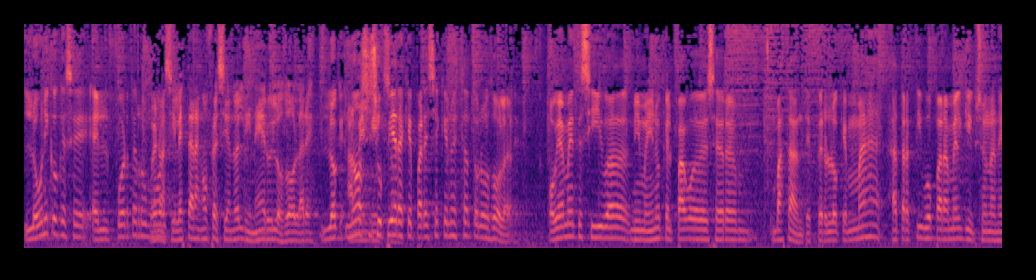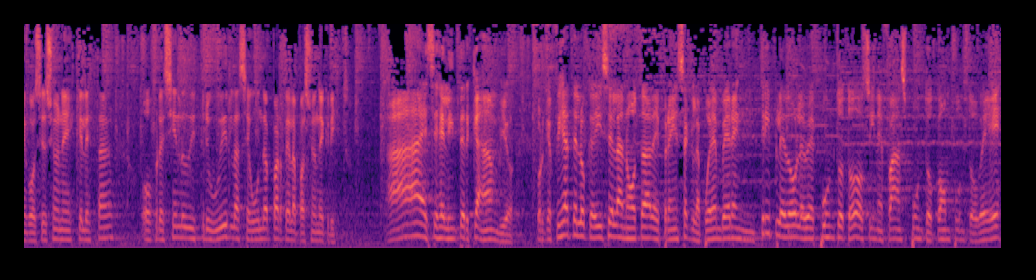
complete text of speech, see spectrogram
Lo único que se, el fuerte rumor... bueno, así le estarán ofreciendo el dinero y los dólares. Lo que- no, Mel si Gibson. supiera que parece que no es tanto los dólares. Obviamente sí iba, me imagino que el pago debe ser em, bastante, pero lo que más atractivo para Mel Gibson en las negociaciones es que le están ofreciendo distribuir la segunda parte de La Pasión de Cristo. Ah, ese es el intercambio. Porque fíjate lo que dice la nota de prensa que la pueden ver en www.todocinefans.com.be,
